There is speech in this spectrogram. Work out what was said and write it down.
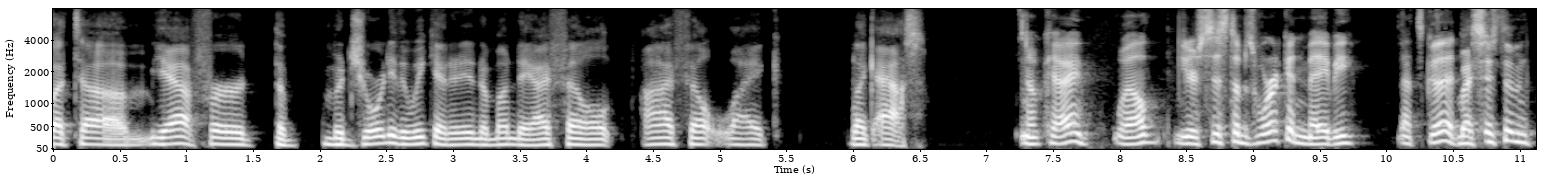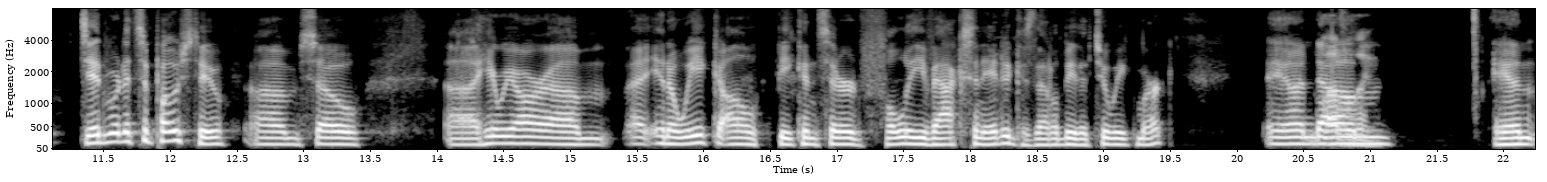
But um, yeah, for the majority of the weekend and into Monday, I felt I felt like like ass. okay. Well, your system's working. Maybe that's good. My system did what it's supposed to. Um, so uh, here we are. Um, uh, in a week, I'll be considered fully vaccinated because that'll be the two week mark, and Lovely. um, and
